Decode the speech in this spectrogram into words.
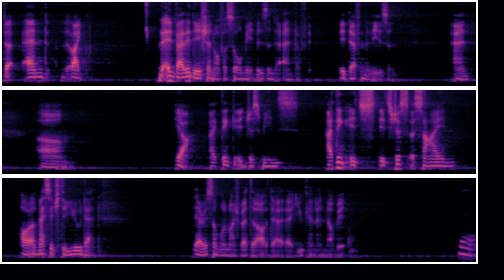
the end, like, the invalidation of a soulmate isn't the end of it. It definitely isn't. And, um, yeah, I think it just means I think it's it's just a sign or a message to you that there is someone much better out there that you can end up with. Yeah.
